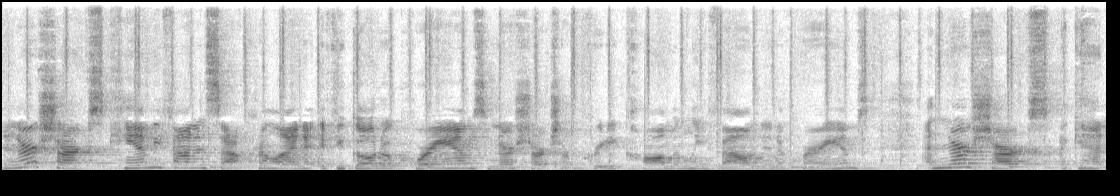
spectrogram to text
and nurse sharks can be found in South Carolina. If you go to aquariums, nurse sharks are pretty commonly found in aquariums. And nurse sharks, again,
